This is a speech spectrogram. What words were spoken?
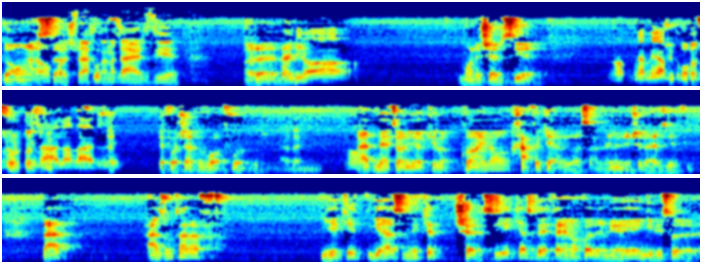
لامصب. خوشبختانه قرضیه. آره ولی مال چلسیه. نمی‌دونم تو بود. الان قرضی دفاع چپ واتفورد بود. آره. بعد نتنیل کلاین رو خفه کرده اصلا نمی‌دونی چه وضعیتی بعد از اون طرف یکی دیگه از اینه که چلسی یکی از بهترین آکادمی های انگلیس رو داره.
